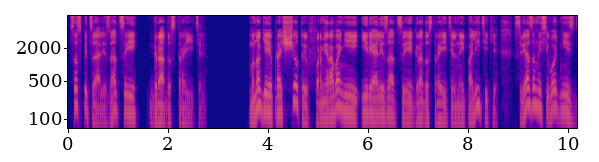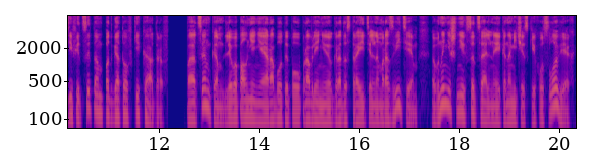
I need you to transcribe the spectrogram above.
со специализацией градостроитель. Многие просчеты в формировании и реализации градостроительной политики связаны сегодня с дефицитом подготовки кадров. По оценкам, для выполнения работы по управлению градостроительным развитием в нынешних социально-экономических условиях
